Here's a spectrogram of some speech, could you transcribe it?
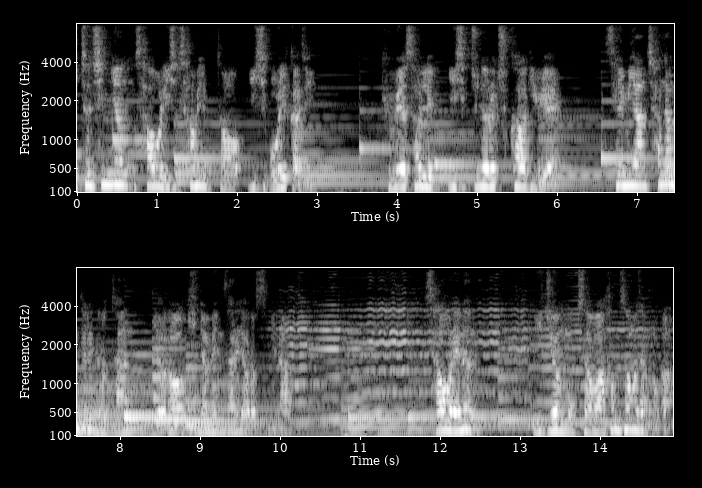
(2010년 4월 23일부터 25일까지) 교회 설립 20주년을 축하하기 위해 세미한 찬양제를 비롯한 여러 기념 행사를 열었습니다. 4월에는 이주영 목사와 함성호 장로가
